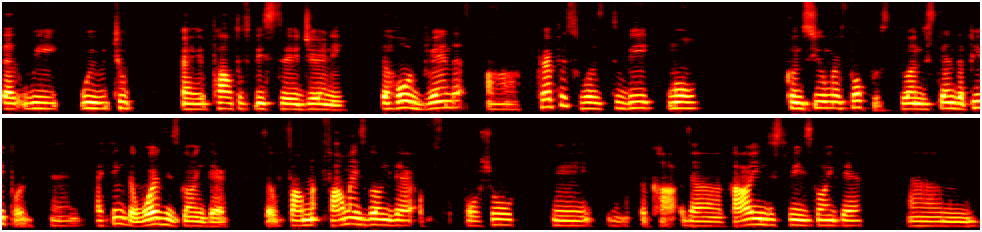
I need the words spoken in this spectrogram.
that we we took uh, part of this uh, journey. The whole brand uh, purpose was to be more consumer-focused, to understand the people. I think the world is going there. So pharma, pharma is going there for sure. You know, the car the car industry is going there. Um,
